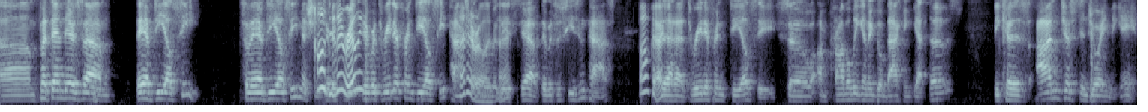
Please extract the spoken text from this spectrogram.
Um, but then there's um, they have DLC, so they have DLC missions. Oh, There do were they three- really? There were three different DLC packs didn't that were realize that. released. Yeah, there was a season pass Okay. that had three different DLC. So I'm probably going to go back and get those because I'm just enjoying the game.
